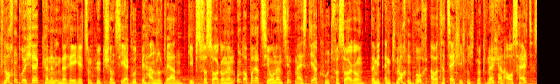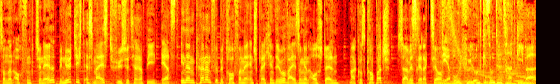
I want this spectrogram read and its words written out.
Knochenbrüche können in der Regel zum Glück schon sehr gut behandelt werden. Gipsversorgungen und Operationen sind meist die Akutversorgung. Damit ein Knochenbruch aber tatsächlich nicht nur knöchern aushält, sondern auch funktionell, benötigt es meist Physiotherapie. Ärztinnen können für Betroffene entsprechende Überweisungen ausstellen. Markus Kropatsch, Serviceredaktion. Der Wohlfühl- und Gesundheitsratgeber.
